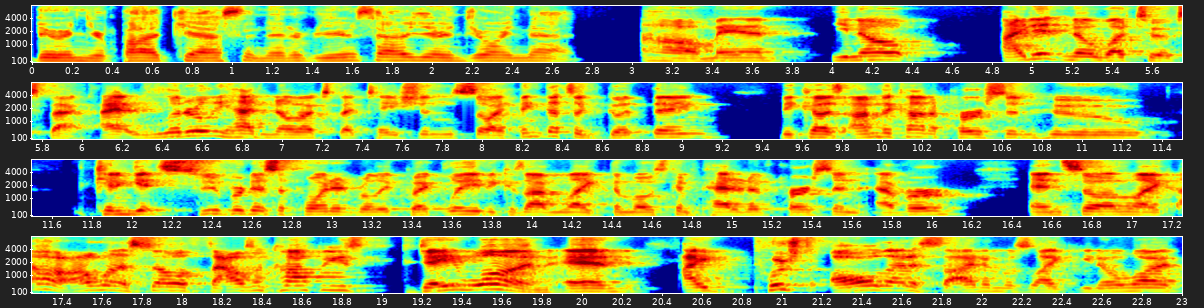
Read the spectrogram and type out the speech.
doing your podcasts and interviews. How are you enjoying that? Oh man, you know, I didn't know what to expect. I literally had no expectations. So I think that's a good thing because I'm the kind of person who can get super disappointed really quickly because I'm like the most competitive person ever. And so I'm like, oh, I want to sell a thousand copies day one. And I pushed all that aside and was like, you know what?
